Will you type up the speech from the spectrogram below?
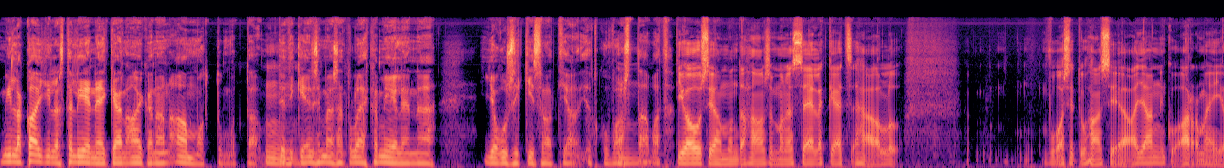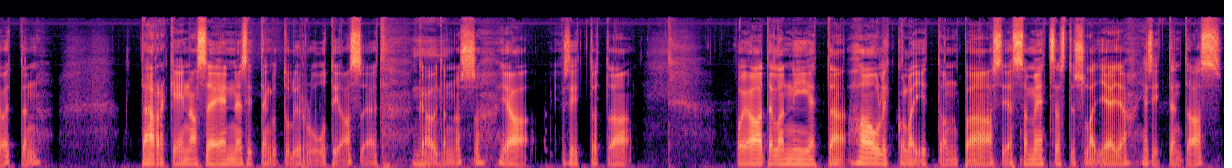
millä kaikilla sitä lieneekään aikanaan ammottu, mutta mm. tietenkin ensimmäisenä tulee ehkä mieleen nämä jousikisat ja jotkut vastaavat. Mm. Jousiammuntahan on semmoinen selkeä, että sehän on ollut vuosituhansien ajan niin kuin armeijoiden tärkein ase ennen sitten, kun tuli ruutiaseet mm. käytännössä. Ja, sitten tota, voi ajatella niin, että haulikkolajit on pääasiassa metsästyslajeja ja sitten taas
